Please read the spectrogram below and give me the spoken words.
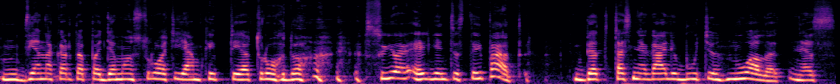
vieną kartą pademonstruoti jam, kaip tai atrodo su juo elgiantis taip pat. Bet tas negali būti nuolat, nes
